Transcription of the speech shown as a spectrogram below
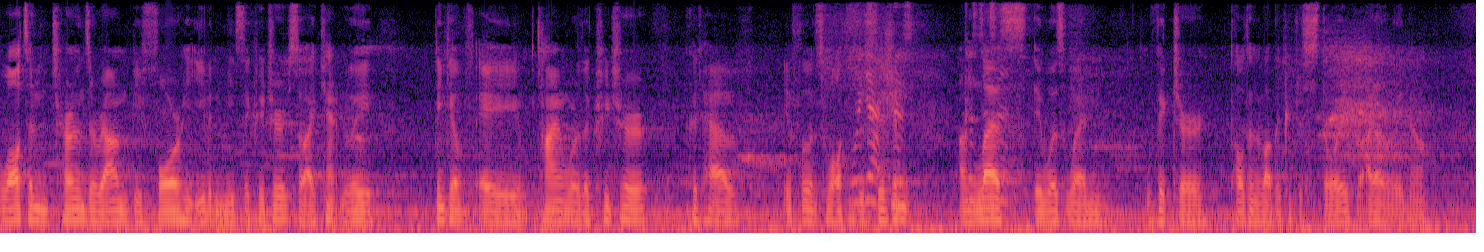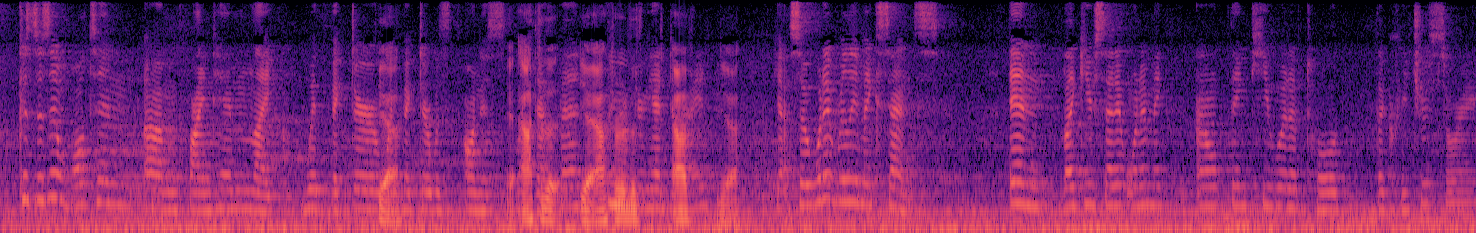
Walton turns around before he even meets the creature, so I can't really think of a time where the creature could have influenced Walton's Well, yeah, decision, 'cause- 'cause unless it was when Victor told him about the creature's story. But I don't really know. Because doesn't Walton um, find him like with Victor Yeah. when Victor was on his Yeah, like, after the yeah after the he had died. af- yeah Yeah, so wouldn't really make sense. And like you said, it wouldn't make. I don't think he would have told the creature story.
